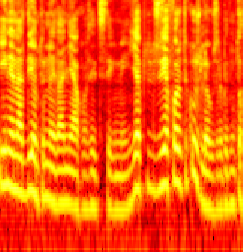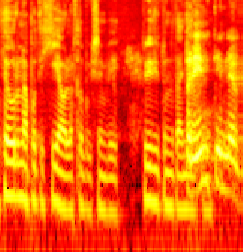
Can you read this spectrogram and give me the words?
είναι εναντίον του Νετανιάχου αυτή τη στιγμή; Για τους διαφορετικούς λόγους, δηλαδή. Το θεωρούν αποτυχία όλο αυτό που έχει συμβεί του ίδιου του Νετανιάχου. Πριν την,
